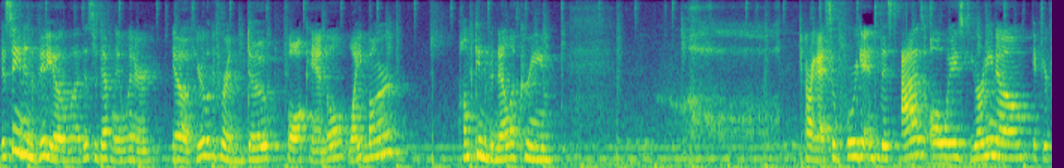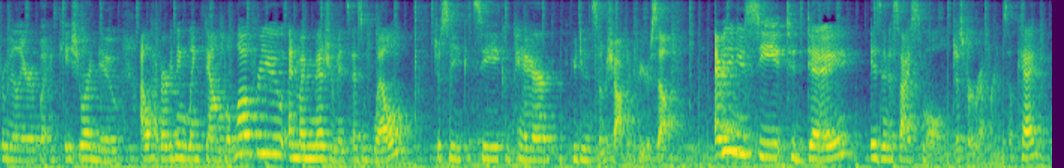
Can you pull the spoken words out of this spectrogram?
This ain't in the video, but this is definitely a winner. Yo, if you're looking for a dope fall candle, White Barn, pumpkin vanilla cream. All right guys, so before we get into this, as always, you already know if you're familiar, but in case you are new, I will have everything linked down below for you and my measurements as well, just so you can see, compare if you're doing some shopping for yourself. Everything you see today is in a size small, just for reference, okay?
